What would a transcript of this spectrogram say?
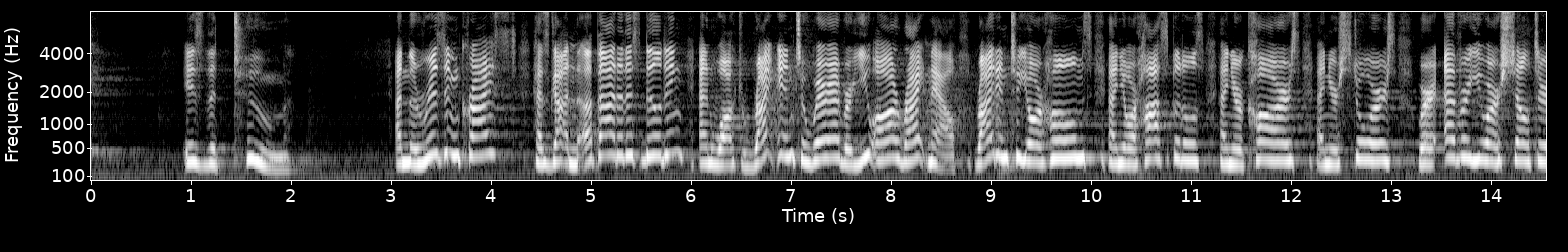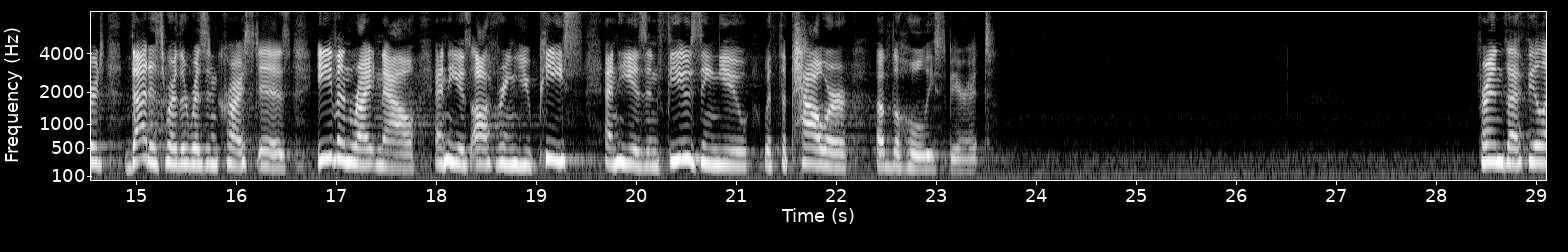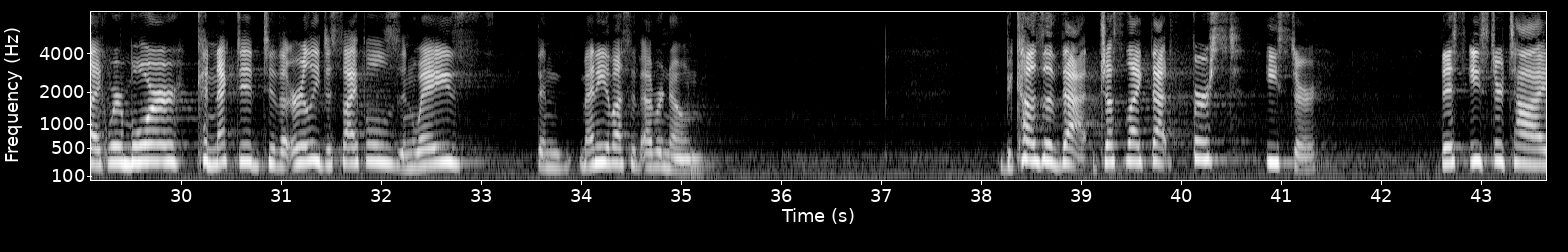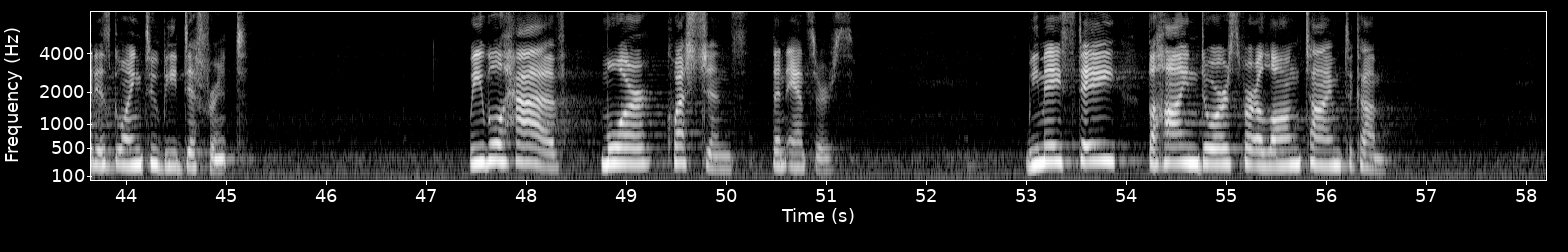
is the tomb. And the risen Christ has gotten up out of this building and walked right into wherever you are right now, right into your homes and your hospitals and your cars and your stores, wherever you are sheltered, that is where the risen Christ is, even right now. And he is offering you peace and he is infusing you with the power of the Holy Spirit. Friends, I feel like we're more connected to the early disciples in ways than many of us have ever known. Because of that, just like that first Easter, this Easter tide is going to be different. We will have more questions than answers. We may stay behind doors for a long time to come.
